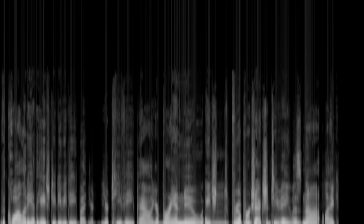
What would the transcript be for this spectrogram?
the quality of the hd dvd but your your tv pal your brand new h Mhm. real projection tv was not like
